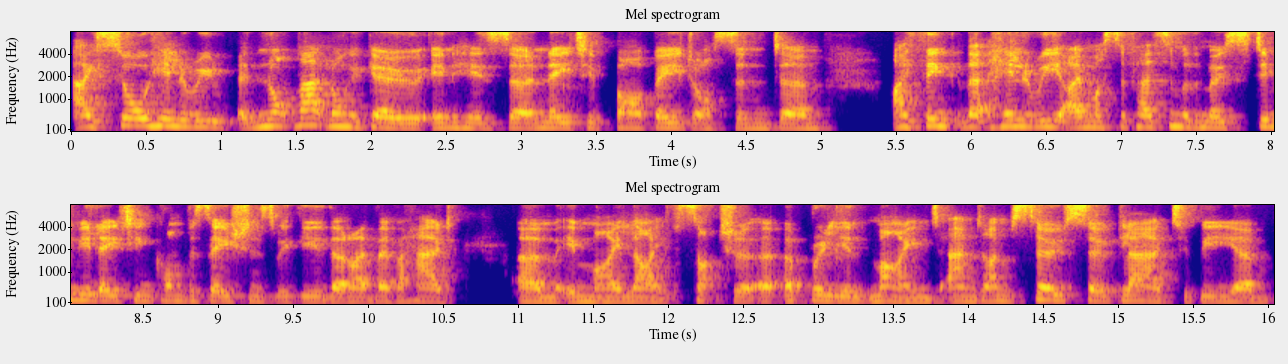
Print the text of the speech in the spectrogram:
I saw Hilary not that long ago in his uh, native Barbados, and um, I think that Hilary, I must have had some of the most stimulating conversations with you that I've ever had um, in my life. Such a, a, brilliant mind, and I'm so so glad to be um,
